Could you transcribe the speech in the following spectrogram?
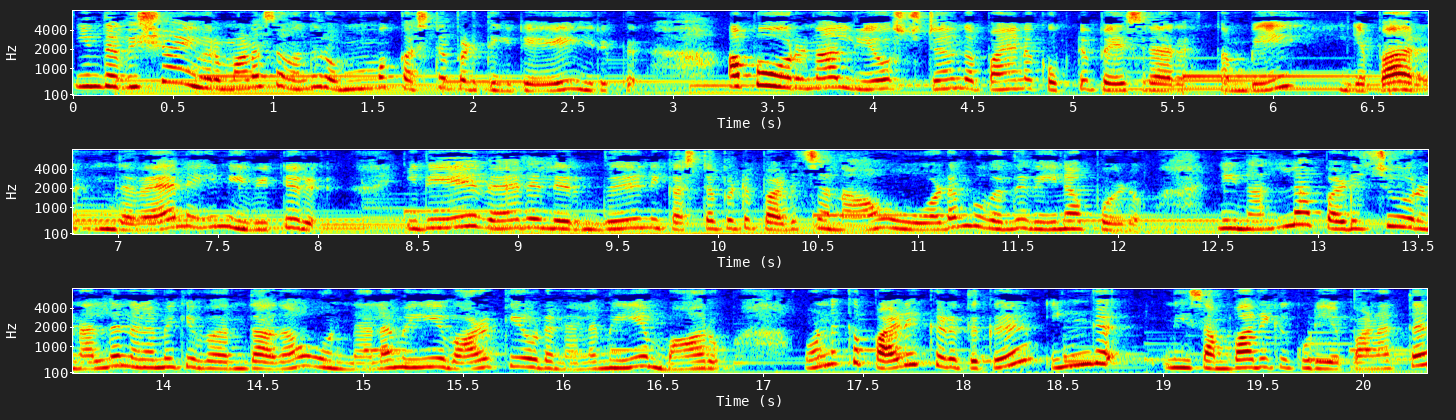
இந்த விஷயம் இவர் மனசை வந்து ரொம்ப கஷ்டப்படுத்திக்கிட்டே இருக்கு. அப்போ ஒரு நாள் யோசிச்சுட்டு அந்த பையனை கூப்பிட்டு பேசுறாரு தம்பி இங்க பாரு இந்த வேலையை நீ விட்டுரு. இதே வேலையிலிருந்து நீ கஷ்டப்பட்டு படிச்சனா உன் உடம்பு வந்து வீணா போயிடும். நீ நல்லா படிச்சு ஒரு நல்ல நிலைமைக்கு வந்தாதான் உன் நிலைமையே வாழ்க்கையோட நிலைமையே மாறும். உனக்கு படிக்கிறதுக்கு இங்க நீ சம்பாதிக்கக்கூடிய பணத்தை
